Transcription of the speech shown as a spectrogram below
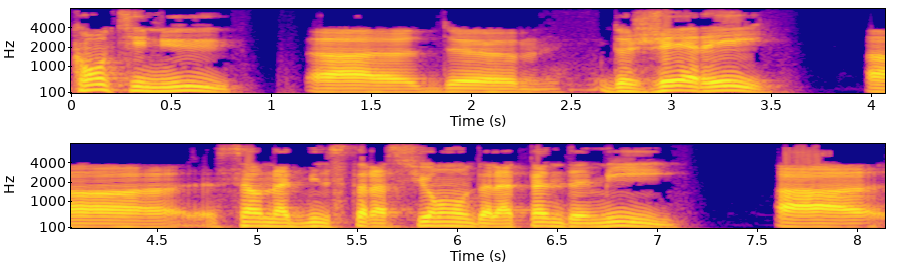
continue de, de, gérer son administration de la pandémie euh,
